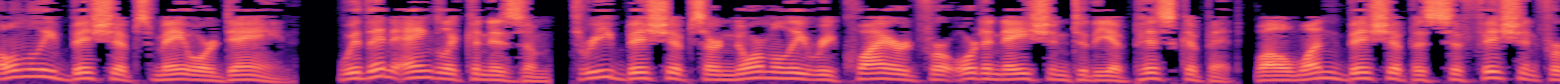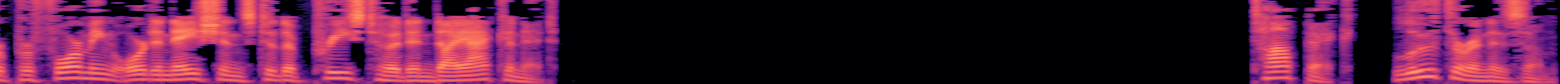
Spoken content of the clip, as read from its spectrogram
Only bishops may ordain. Within Anglicanism, three bishops are normally required for ordination to the episcopate, while one bishop is sufficient for performing ordinations to the priesthood and diaconate. Lutheranism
